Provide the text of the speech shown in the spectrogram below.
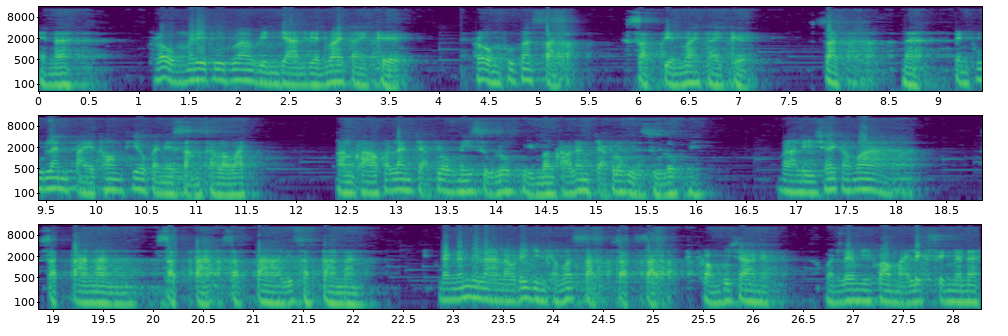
เห็นนะพระองค์ไม่ได้พูดว่าวิญญาณเวียนว่ายตายเกิด พระองค์พูดว่าสัตว์สัตว์เวียนว่ายตายเกิด สัตว์นะเป็นผู้แล่นไปท่องเที่ยวไปในสังสารวัฏบางคราวก็แล่นจากโลกนี้สู่โลกอื่น บางคราวแล่นจากโลกอื่นสู่โลกนี้ บาลีใช้คำว่า สัตตานัง สัตตาสัตตาหรือสัตตานัง ดังนั้นเวลาเราได้ยินคำว่าสัตสัตสัตของพระเจ้าเนี่ย มันเริ่มมีความหมายลึกซึ้งแล้วนะ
